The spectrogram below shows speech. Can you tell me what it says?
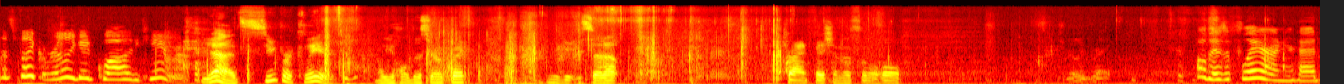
That's like a really good quality camera. Yeah, it's super clear. Will you hold this real quick? Let me get you set up. Try and fish in this little hole. Oh, there's a flare on your head.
